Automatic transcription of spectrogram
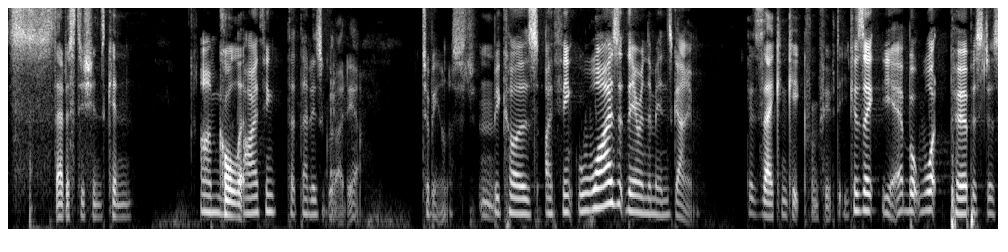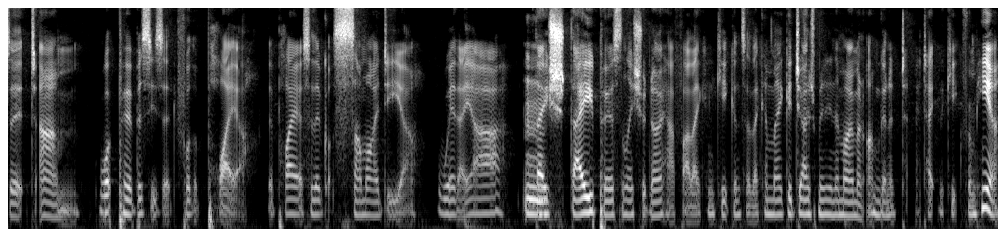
statisticians can. I'm Call it. I think that that is a good idea, to be honest, Mm. because I think why is it there in the men's game? Because they can kick from 50. Because they yeah, but what purpose does it? Um, what purpose is it for the player? The player, so they've got some idea where they are. Mm. They sh- they personally should know how far they can kick, and so they can make a judgment in the moment. I'm going to take the kick from here.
